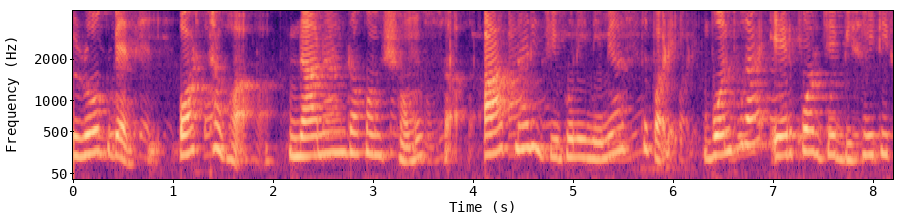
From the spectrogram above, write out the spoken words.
রোগ ব্যাধি, অর্থাভাব, নানান রকম সমস্যা আপনারই জীবনে নেমে আসতে পারে। বন্ধুরা, এরপর যে বিষয়টির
